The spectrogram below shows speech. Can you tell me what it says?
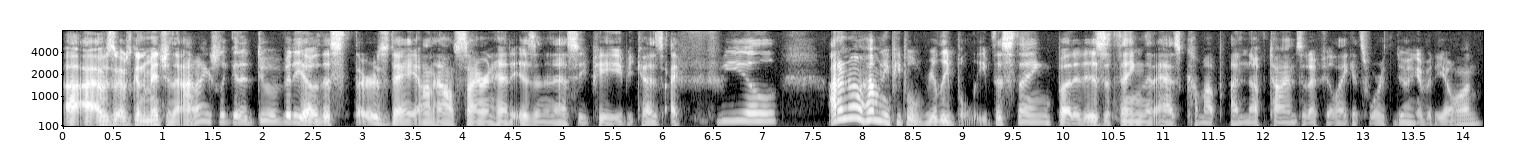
uh, I was I was going to mention that I'm actually going to do a video this Thursday on how Siren Head isn't an SCP because I feel I don't know how many people really believe this thing, but it is a thing that has come up enough times that I feel like it's worth doing a video on.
